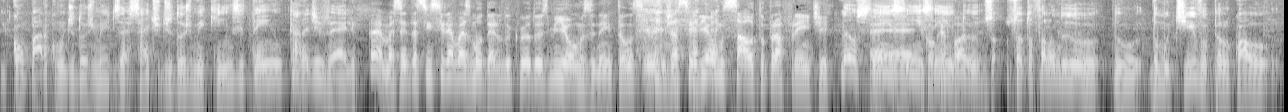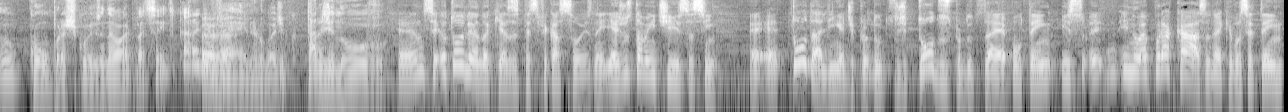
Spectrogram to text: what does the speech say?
e compara com o de 2017, o de 2015 tem um cara de velho. É, mas ainda assim seria mais moderno do que o meu 2011, né? Então já seria um salto pra frente. Não, sim, é, sim, de sim. Só, só, tô falando do, do, do, motivo pelo qual eu compro as coisas, né? Olha, vai sair do cara de uhum. velho, não gosto de cara de novo. É, não sei. Eu tô olhando aqui as especificações, né? E é justamente isso, assim é, é, toda a linha de produtos, de todos os produtos da Apple tem isso, e não é por acaso, né? Que você tem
